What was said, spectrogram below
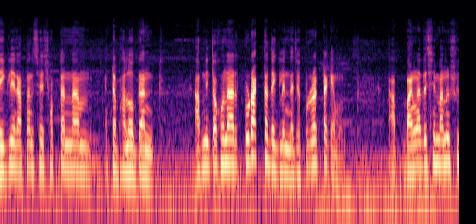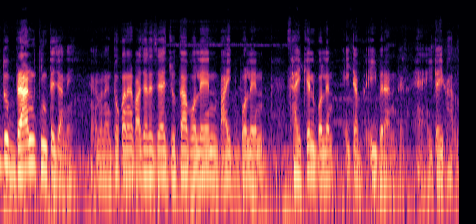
দেখলেন আপনার সেই শপটার নাম একটা ভালো ব্র্যান্ড আপনি তখন আর প্রোডাক্টটা দেখলেন না যে প্রোডাক্টটা কেমন। বাংলাদেশের মানুষ শুধু ব্র্যান্ড কিনতে জানে। হ্যাঁ, মানে দোকানের বাজারে যায় জুতা বলেন বাইক বলেন। সাইকেল বলেন, এইটা, এই ব্র্যান্ডের হ্যাঁ এটাই ভালো।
